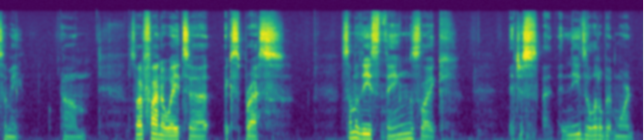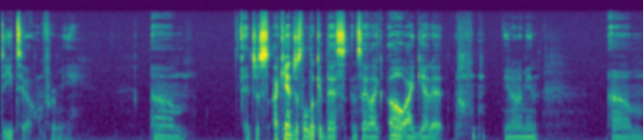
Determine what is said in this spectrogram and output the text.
to me. Um, so I'd find a way to express some of these things like it just it needs a little bit more detail for me um it just i can't just look at this and say like oh i get it you know what i mean um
